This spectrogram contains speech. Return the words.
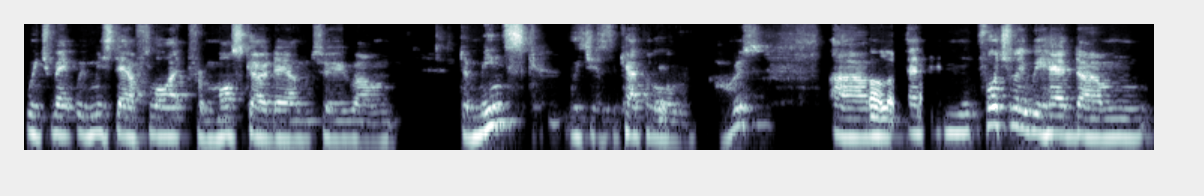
which meant we missed our flight from Moscow down to um, to Minsk, which is the capital of Belarus. Um, and fortunately, we had um,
